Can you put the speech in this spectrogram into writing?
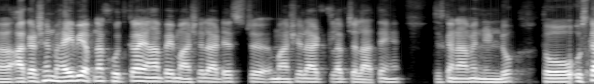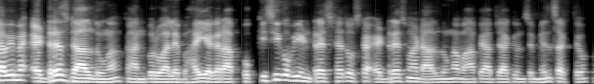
आकर्षण भाई भी अपना खुद का यहाँ पे martial artist martial art club चलाते हैं। जिसका नाम है निंडो। तो उसका भी मैं एड्रेस डाल दूँगा कानपुर वाले भाई। अगर आपको किसी को भी इंटरेस्ट है तो उसका एड्रेस वहाँ डाल दूँगा। वहाँ पे आप जाके उनसे मिल सकते हो।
